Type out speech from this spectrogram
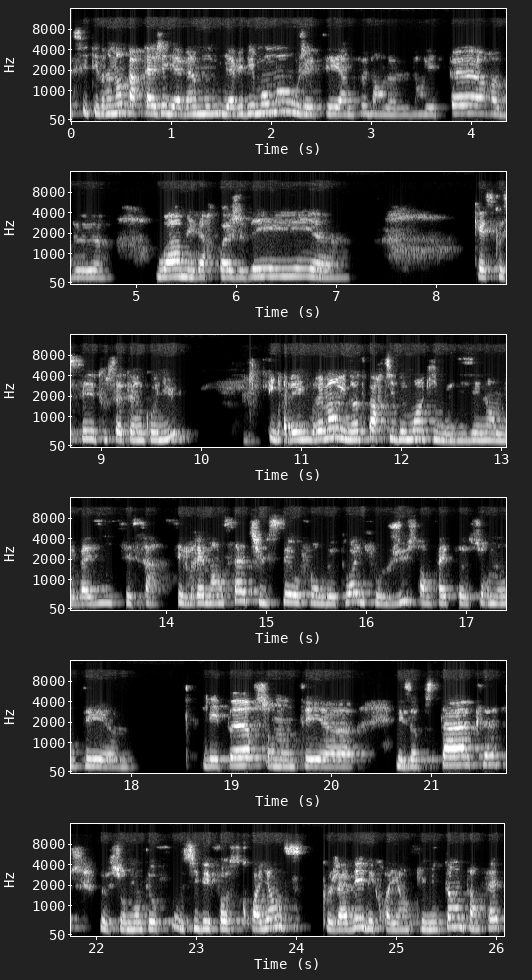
c'était vraiment partagé. Il y avait un, il y avait des moments où j'étais un peu dans le dans les peurs de waouh, mais vers quoi je vais qu'est-ce que c'est tout cet inconnu. il y avait vraiment une autre partie de moi qui me disait non mais vas-y c'est ça, c'est vraiment ça, tu le sais au fond de toi, il faut juste en fait surmonter euh, les peurs, surmonter euh, les obstacles, euh, surmonter aussi des fausses croyances que j'avais, des croyances limitantes en fait.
